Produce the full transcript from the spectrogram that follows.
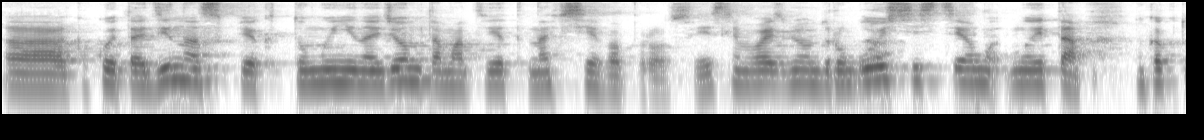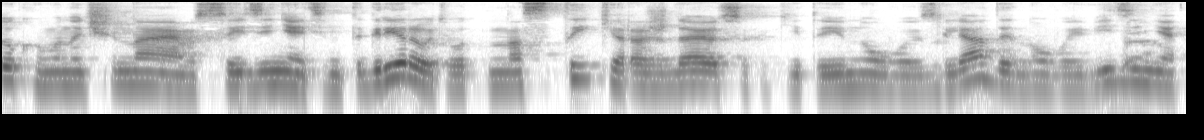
э, какой-то один аспект, то мы не найдем там ответа на все вопросы. Если мы возьмем другую да. систему, мы и там. Но как только мы начинаем соединять, интегрировать, вот на стыке рождаются какие-то и новые взгляды, новые видения.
